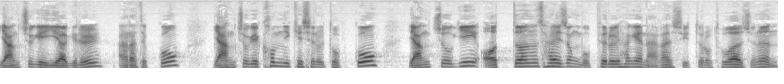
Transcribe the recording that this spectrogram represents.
양쪽의 이야기를 알아듣고 양쪽의 커뮤니케이션을 돕고 양쪽이 어떤 사회적 목표를 향해 나갈 수 있도록 도와주는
